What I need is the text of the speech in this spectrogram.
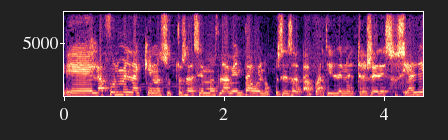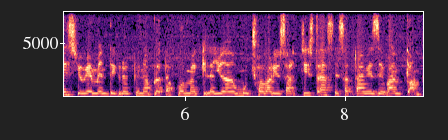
Eh, la forma en la que nosotros hacemos la venta, bueno, pues es a, partir de nuestras redes sociales y obviamente creo que una plataforma que le ha ayudado mucho a varios artistas es a través de Bandcamp.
